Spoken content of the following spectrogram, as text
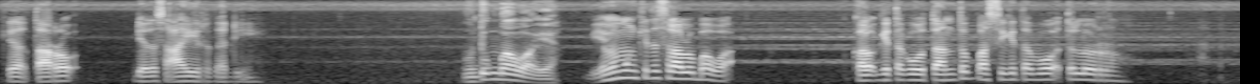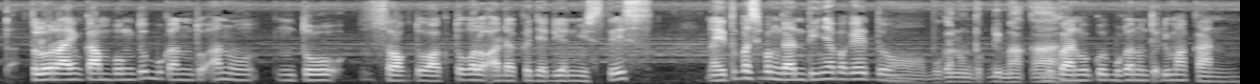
kita taruh di atas air tadi. Untung bawa ya? Ya memang kita selalu bawa. Kalau kita ke hutan tuh pasti kita bawa telur telur ayam kampung tuh bukan untuk anu untuk sewaktu-waktu kalau ada kejadian mistis Nah itu pasti penggantinya pakai itu. Oh, bukan untuk dimakan. Bukan bukan untuk dimakan.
